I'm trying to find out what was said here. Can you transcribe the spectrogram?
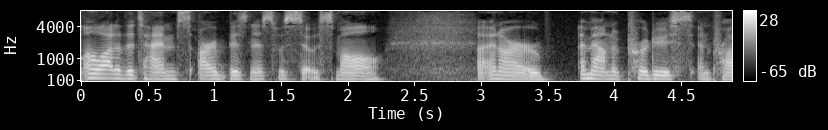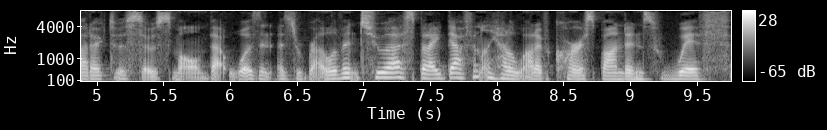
A lot of the times, our business was so small uh, and our amount of produce and product was so small that wasn't as relevant to us. But I definitely had a lot of correspondence with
